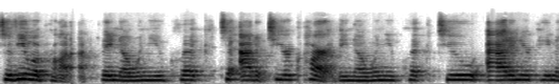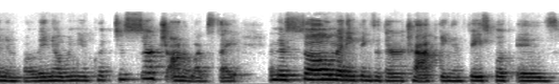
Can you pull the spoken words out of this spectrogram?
to view a product, they know when you click to add it to your cart, they know when you click to add in your payment info, they know when you click to search on a website. And there's so many things that they're tracking, and Facebook is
